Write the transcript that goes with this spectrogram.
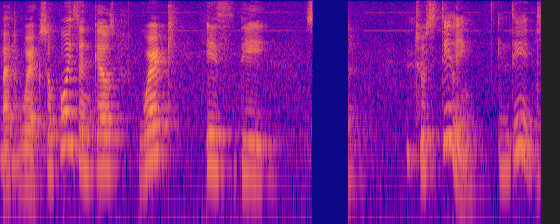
but work. So, boys and girls, work is the to stealing. Indeed.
